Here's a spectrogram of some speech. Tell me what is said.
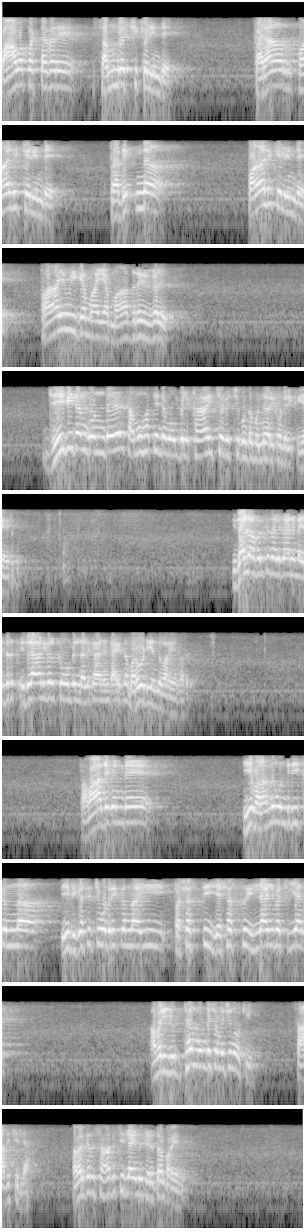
പാവപ്പെട്ടവരെ സംരക്ഷിക്കലിന്റെ കരാർ പാലിക്കലിന്റെ പ്രതിജ്ഞ പാലിക്കലിന്റെ പ്രായോഗികമായ മാതൃകകൾ ജീവിതം കൊണ്ട് സമൂഹത്തിന്റെ മുമ്പിൽ കാഴ്ചവെച്ചുകൊണ്ട് മുന്നേറിക്കൊണ്ടിരിക്കുകയായിരുന്നു. ഇതാണ് അവർക്ക് നൽകാനുണ്ട എതിർ എതിരാളികൾക്ക് മുമ്പിൽ നൽകാനുണ്ടായിരുന്ന മറുപടി എന്ന് പറയുന്നത്. പ്രവാചകന്റെ ഈ വളർന്നുകൊണ്ടിരിക്കുന്ന ഈ വികസിച്ചുകൊണ്ടിരിക്കുന്ന ഈ പ്രശസ്തി യശസ് ഇല്ലായ്മ ചെയ്യാൻ അവർ യുദ്ധം കൊണ്ട് ശ്രമിച്ചു നോക്കി. സാധിച്ചില്ല. അവർക്കത് സാധിച്ചില്ല എന്ന് ചരിത്രം പറയുന്നു.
